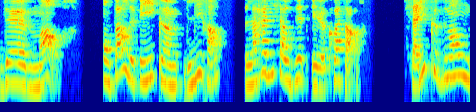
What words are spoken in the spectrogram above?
de mort. On parle de pays comme l'Iran, l'Arabie Saoudite et le Qatar. Salut Coupe du Monde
